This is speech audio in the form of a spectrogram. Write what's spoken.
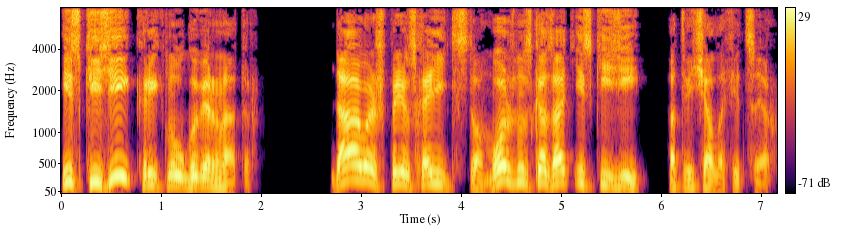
Из Кизи? — крикнул губернатор. — Да, ваше превосходительство, можно сказать, из Кизи, — отвечал офицер.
